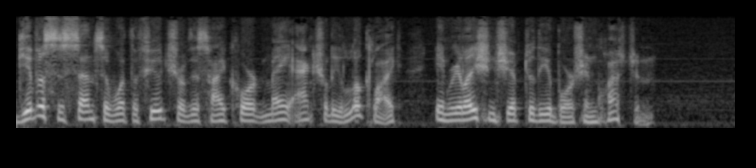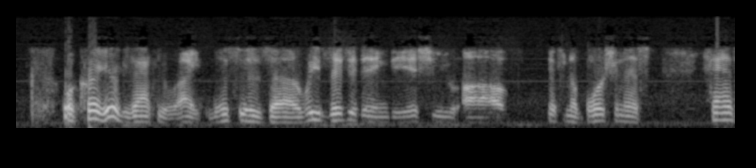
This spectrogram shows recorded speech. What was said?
give us a sense of what the future of this High Court may actually look like in relationship to the abortion question? Well, Craig, you're exactly right. This is uh, revisiting the issue of if an abortionist has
